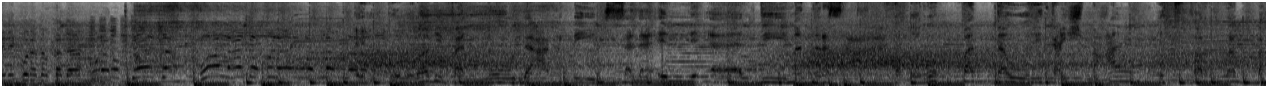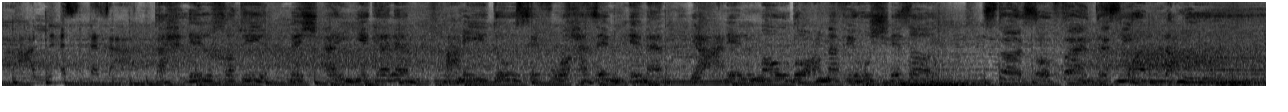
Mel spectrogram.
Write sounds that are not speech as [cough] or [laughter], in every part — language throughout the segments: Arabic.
القدم كرة الكورة دي فن ولعب بيه اللي قال دي مدرسة. أوروبا الدوري تعيش معاه. اتفرج بقى على الأستاذة. تحليل خطير مش أي كلام. مع ميدو سيف وحازم إمام. يعني الموضوع ما فيهوش هزار. Stars of Fantasy ولع نار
